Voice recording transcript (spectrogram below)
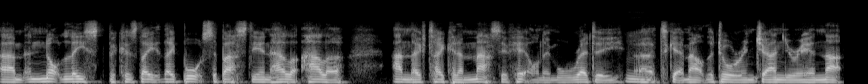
um, and not least because they they bought Sébastien Haller. Haller and they've taken a massive hit on him already uh, to get him out the door in January, and that,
